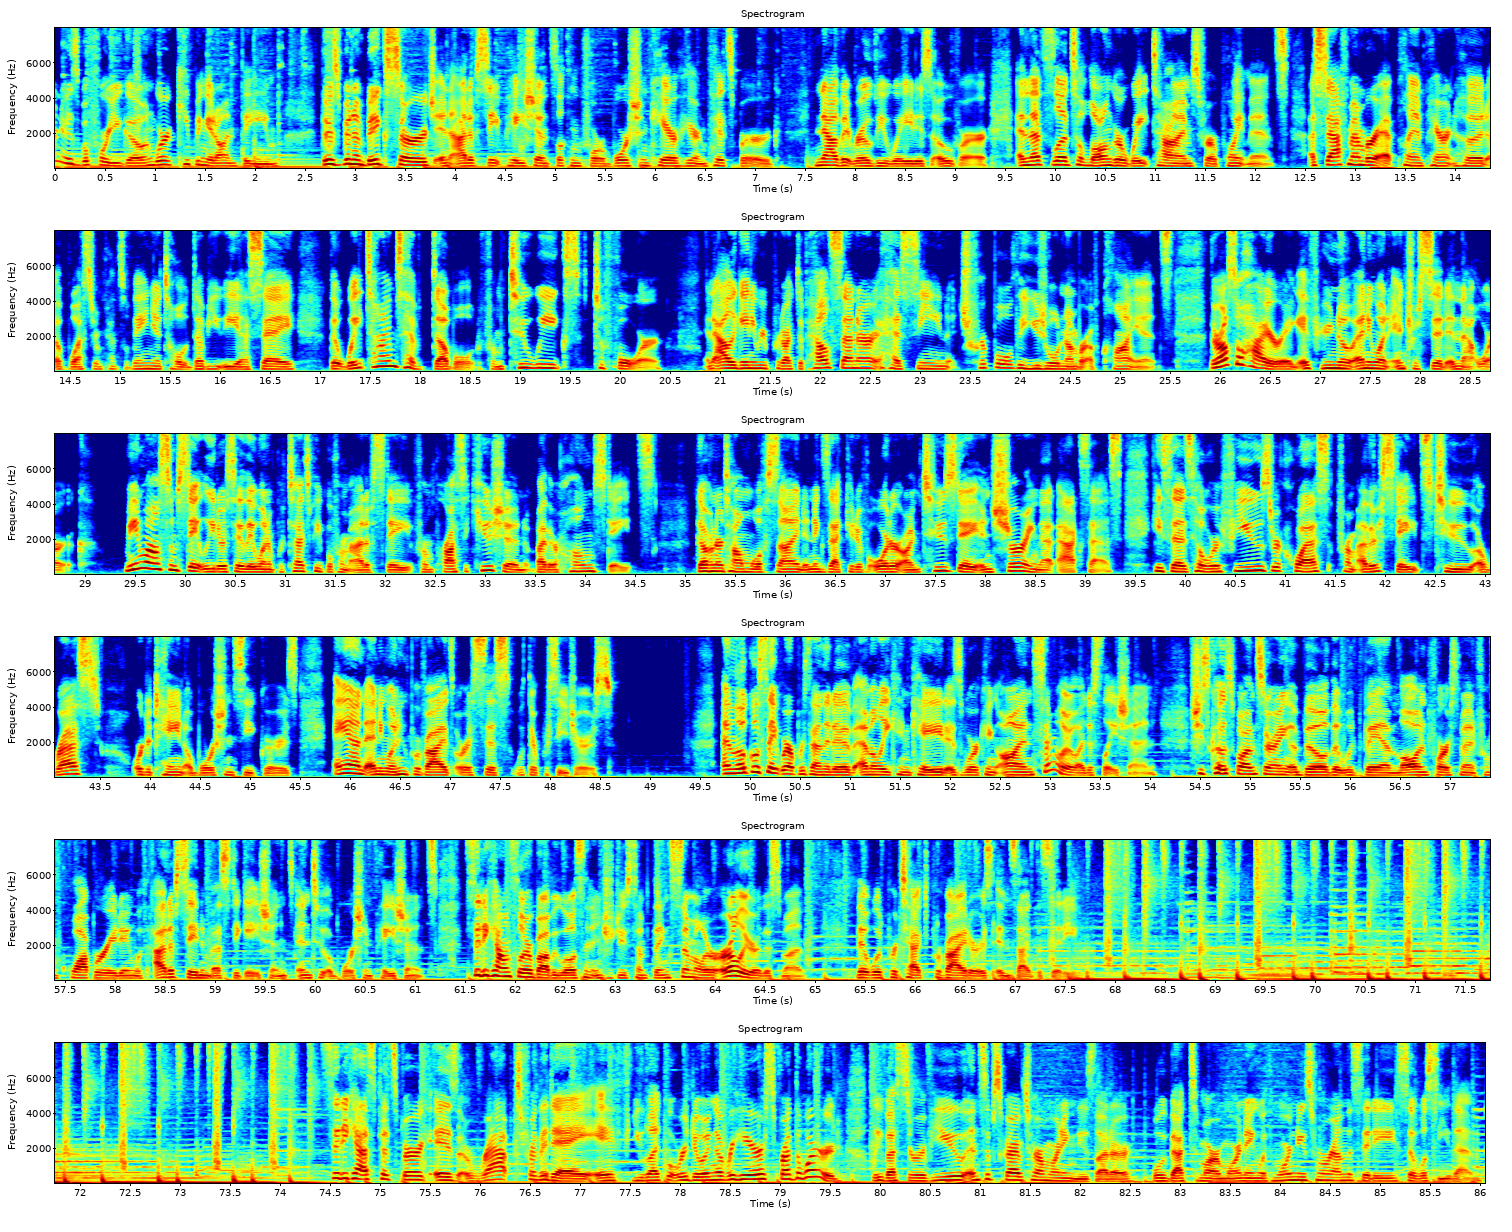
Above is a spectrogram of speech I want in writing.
news before you go, and we're keeping it on theme. There's been a big surge in out of state patients looking for abortion care here in Pittsburgh now that Roe v. Wade is over, and that's led to longer wait times for appointments. A staff member at Planned Parenthood of Western Pennsylvania told WESA that wait times have doubled from two weeks to four. An Allegheny Reproductive Health Center has seen triple the usual number of clients. They're also hiring if you know anyone interested in that work. Meanwhile, some state leaders say they want to protect people from out of state from prosecution by their home states. Governor Tom Wolf signed an executive order on Tuesday ensuring that access. He says he'll refuse requests from other states to arrest or detain abortion seekers and anyone who provides or assists with their procedures. And local state representative Emily Kinkead is working on similar legislation. She's co sponsoring a bill that would ban law enforcement from cooperating with out of state investigations into abortion patients. City Councilor Bobby Wilson introduced something similar earlier this month that would protect providers inside the city. CityCast Pittsburgh is wrapped for the day. If you like what we're doing over here, spread the word. Leave us a review and subscribe to our morning newsletter. We'll be back tomorrow morning with more news from around the city, so we'll see you then.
